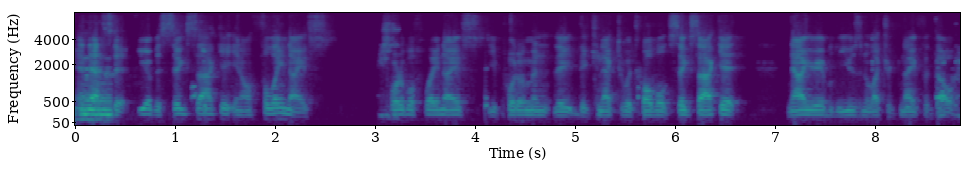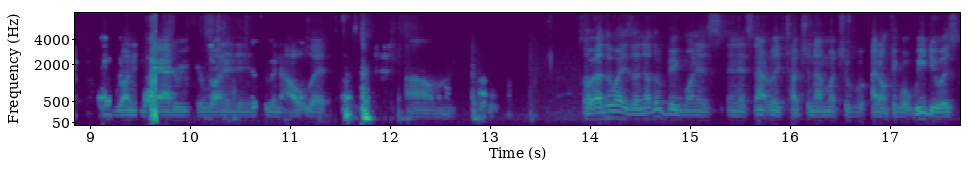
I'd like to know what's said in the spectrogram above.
and that's it. You have a cig socket, you know, fillet knives, portable fillet knives. You put them in, they they connect to a 12 volt cig socket. Now you're able to use an electric knife without running batteries or running it into an outlet. Um, so otherwise, another big one is, and it's not really touching on much of, I don't think what we do is,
